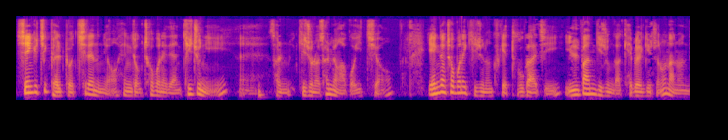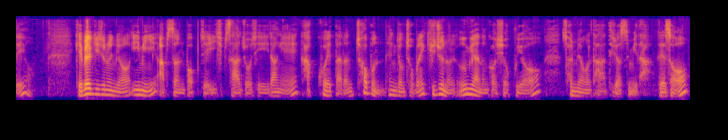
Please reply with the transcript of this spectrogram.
시행규칙 별표 7에는요, 행정처분에 대한 기준이, 예, 설, 기준을 설명하고 있죠. 이 행정처분의 기준은 크게 두 가지, 일반 기준과 개별 기준으로 나누는데요. 개별 기준은요, 이미 앞선 법 제 24조 제1항의 각호에 따른 처분, 행정처분의 기준을 의미하는 것이었고요. 설명을 다 드렸습니다. 그래서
